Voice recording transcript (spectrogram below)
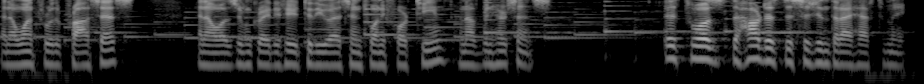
and I went through the process, and I was immigrated here to the US in 2014, and I've been here since. It was the hardest decision that I have to make.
